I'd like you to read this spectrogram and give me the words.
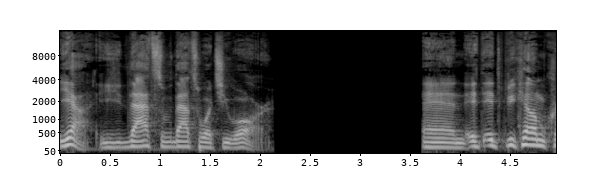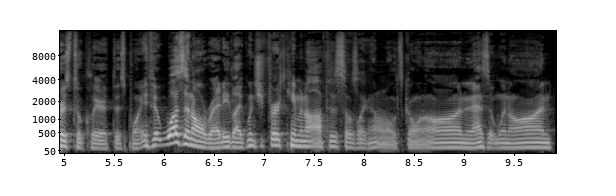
Yeah, you, that's that's what you are. And it, it's become crystal clear at this point. If it wasn't already, like when she first came in office, I was like, I don't know what's going on. And as it went on,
